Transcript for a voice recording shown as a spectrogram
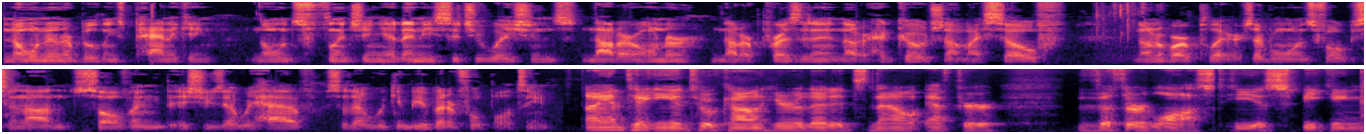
No one in our building's panicking. No one's flinching at any situations. Not our owner, not our president, not our head coach, not myself, none of our players. Everyone's focusing on solving the issues that we have so that we can be a better football team. I am taking into account here that it's now after the third loss. He is speaking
